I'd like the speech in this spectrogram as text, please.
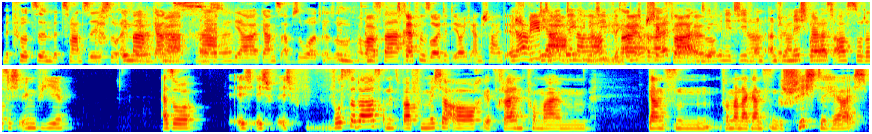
mit 14, mit 20, so Immer, also ganz, immer ja, dasselbe. ja, ganz absurd. Also Aber war- treffen solltet ihr euch anscheinend erst Ja, später. ja, genau. definitiv. Wir Das waren war nicht ja bereit, Schicksal. ja, Also. definitiv. Ja, und und für mich war das auch so, dass ich irgendwie, also ich, ich, ich wusste das und es war für mich ja auch jetzt rein von meinem ganzen, von meiner ganzen Geschichte her, ich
